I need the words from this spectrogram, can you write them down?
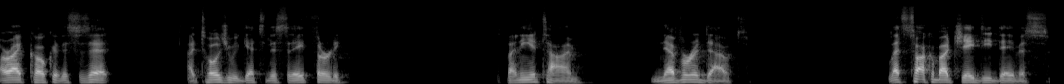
All right, Coca, this is it. I told you we'd get to this at 8:30. Plenty of time. Never a doubt. Let's talk about JD Davis,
